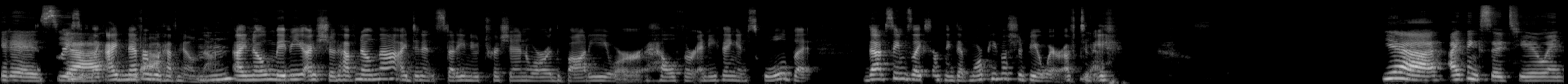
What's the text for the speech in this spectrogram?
it is, yeah. Like I never yeah. would have known that. Mm-hmm. I know maybe I should have known that. I didn't study nutrition or the body or health or anything in school, but that seems like something that more people should be aware of to yeah. me. Yeah, I think so too. And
